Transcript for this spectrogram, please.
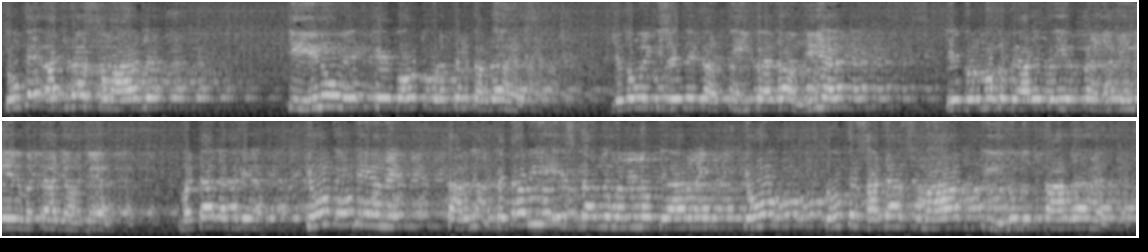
ਕਿਉਂਕਿ ਅੱਜ ਦਾ ਸਮਾਜ ਧੀ ਨੂੰ ਵੇਖ ਕੇ ਬਹੁਤ ਵਰਤਨ ਕਰਦਾ ਹੈ। ਜਦੋਂ ਵੀ ਕਿਸੇ ਦੇ ਘਰ ਧੀ ਪੈਦਾ ਹੁੰਦੀ ਹੈ ਇਹ ਗੁਰਮੁਖ ਪਿਆਰੇ ਕਈ ਭੈਣਾਂ ਕਹਿੰਦੇ ਇਹ ਵੱਟਾ ਜੰਮ ਪਿਆ। ਵੱਟਾ ਲੱਗ ਗਿਆ। ਕਿਉਂ ਕਹਿੰਦੀਆਂ ਨੇ? ਘਰ ਵਿੱਚ ਪਿਤਾ ਵੀ ਇਸ ਗੱਲ ਨੂੰ ਮੰਨਣ ਨੂੰ ਤਿਆਰ ਨਹੀਂ ਕਿਉਂ? ਕਿਉਂਕਿ ਸਾਡਾ ਸਮਾਜ ਧੀ ਨੂੰ ਦੁਤਕਾਰਦਾ ਹੈ।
